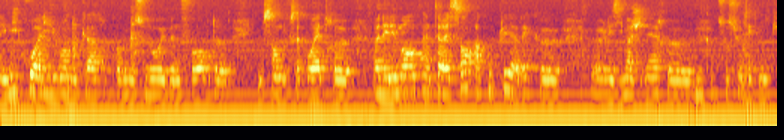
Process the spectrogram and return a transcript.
micro-alignements de cadres, comme Snow et Benford. il me semble que ça pourrait être un élément intéressant à coupler avec les imaginaires sociotechniques.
